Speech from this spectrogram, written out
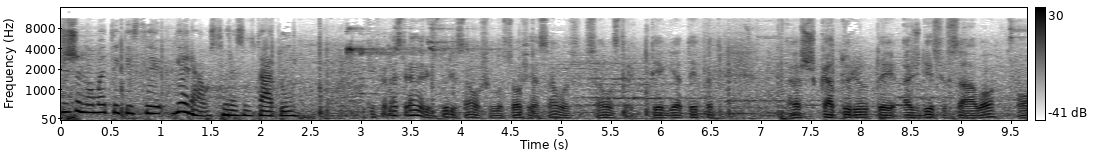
Ir žinoma tikisi geriausių rezultatų. Kiekvienas treneris turi savo filosofiją, savo, savo strategiją, taip kad aš ką turiu, tai aš dėsiu savo, o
